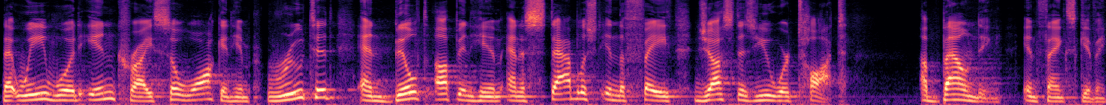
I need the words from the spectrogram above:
that we would in Christ so walk in Him, rooted and built up in Him, and established in the faith, just as you were taught, abounding in thanksgiving.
